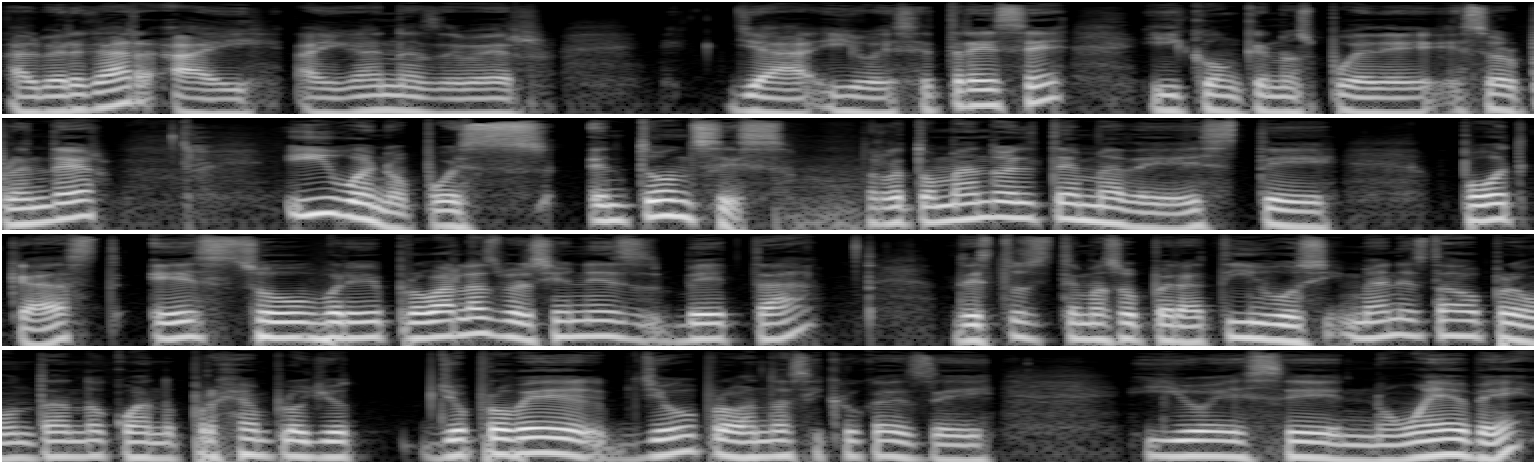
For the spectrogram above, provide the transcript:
albergar. Hay, hay ganas de ver ya iOS 13 y con qué nos puede sorprender. Y bueno, pues entonces, retomando el tema de este podcast es sobre probar las versiones beta de estos sistemas operativos y me han estado preguntando cuando, por ejemplo, yo, yo probé, llevo probando así creo que desde iOS 9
